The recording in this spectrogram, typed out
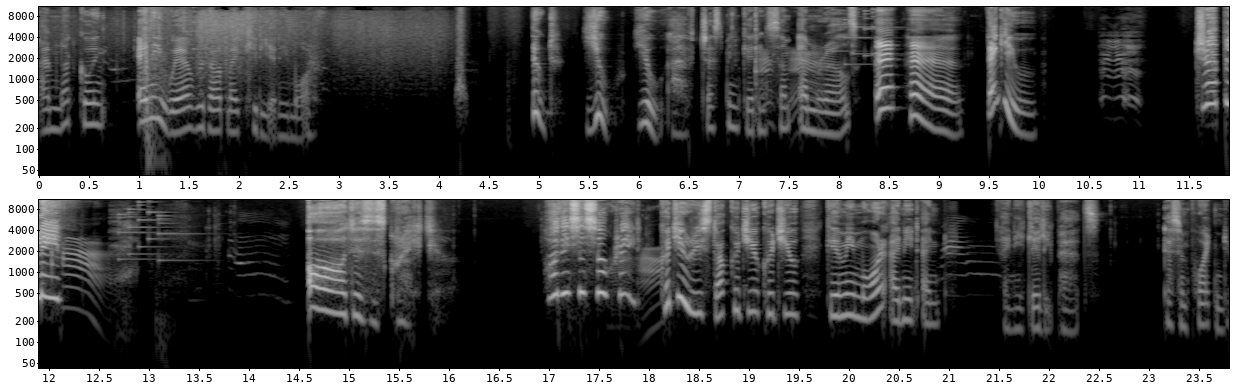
I'm not going anywhere without my kitty anymore. Dude, you, you, I've just been getting some emeralds. Uh-huh. Thank you. Drip leaf. Oh, this is great. Oh, this is so great. Could you restock? Could you could you give me more? I need I, I need lily pads. That's important.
